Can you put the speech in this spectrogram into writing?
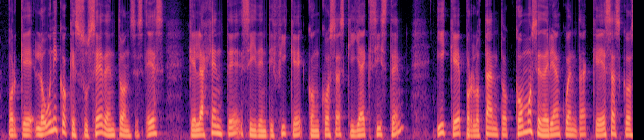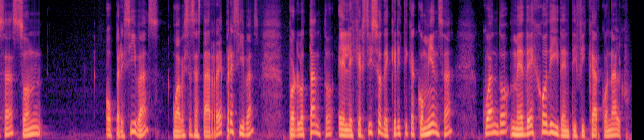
Porque lo único que sucede entonces es que la gente se identifique con cosas que ya existen y que, por lo tanto, ¿cómo se darían cuenta que esas cosas son opresivas o a veces hasta represivas? Por lo tanto, el ejercicio de crítica comienza cuando me dejo de identificar con algo.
